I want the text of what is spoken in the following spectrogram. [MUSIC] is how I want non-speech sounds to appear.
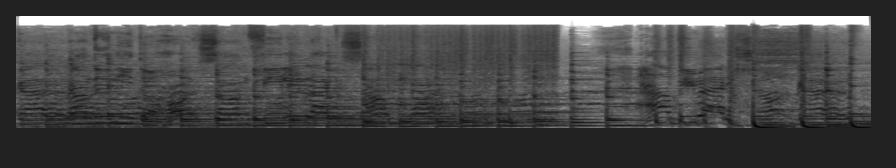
shotgun underneath the hot sun, feeling like someone. I'll be riding shotgun.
